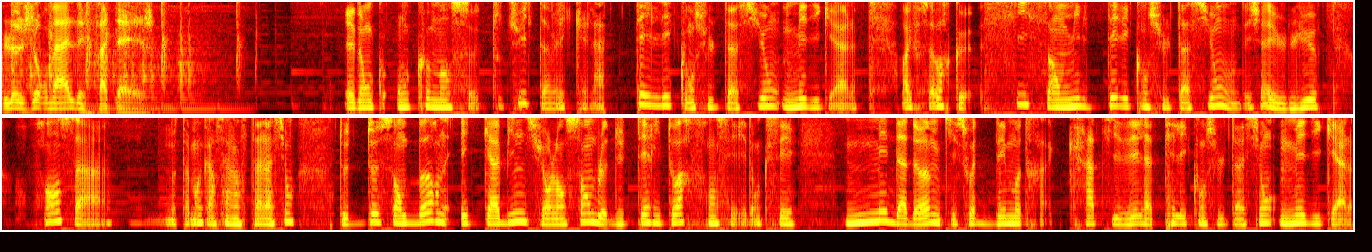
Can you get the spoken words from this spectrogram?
Le journal des stratèges. Et donc on commence tout de suite avec la téléconsultation médicale. Alors il faut savoir que 600 000 téléconsultations ont déjà eu lieu en France, notamment grâce à l'installation de 200 bornes et cabines sur l'ensemble du territoire français. Et donc c'est Medadom qui souhaite démocratiser la téléconsultation médicale.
